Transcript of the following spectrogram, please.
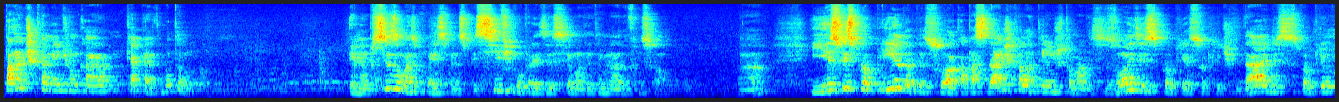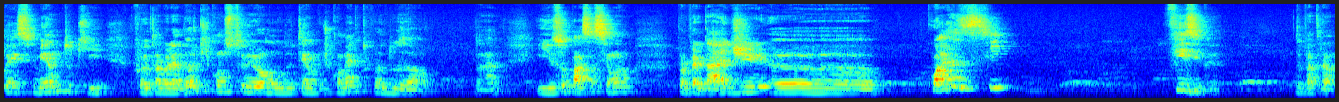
praticamente um cara que aperta o botão. Ele não precisa mais de um conhecimento específico para exercer uma determinada função. Tá? E isso expropria da pessoa a capacidade que ela tem de tomar decisões, isso expropria a sua criatividade, isso expropria o conhecimento que foi o trabalhador que construiu ao longo do tempo de como é que tu produz algo. Né? E isso passa a ser uma propriedade uh, quase física do patrão.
